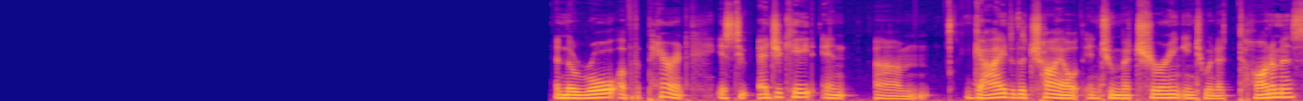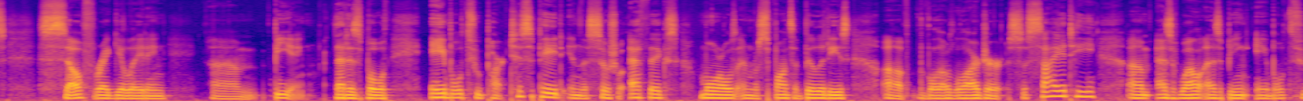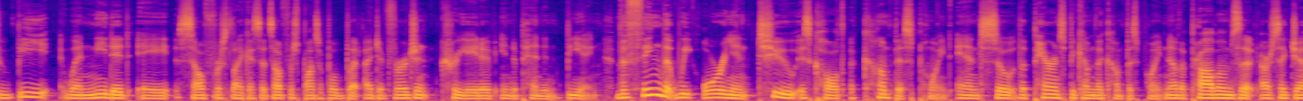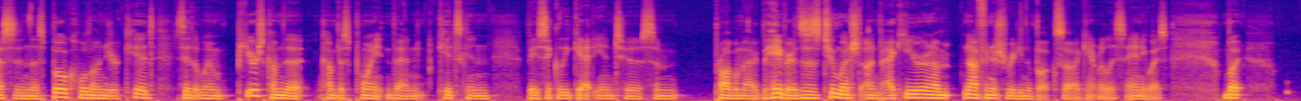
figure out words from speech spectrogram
And the role of the parent is to educate and um, guide the child into maturing into an autonomous, self regulating um, being that is both able to participate in the social ethics, morals, and responsibilities of the larger society, um, as well as being able to be, when needed, a self, like I said, self-responsible but a divergent, creative, independent being. The thing that we orient to is called a compass point, and so the parents become the compass point. Now, the problems that are suggested in this book, Hold On to Your Kids, say that when peers come to compass point, then kids can basically get into some problematic behavior. This is too much to unpack here, and I'm not finished reading the book, so I can't really say, anyways. But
